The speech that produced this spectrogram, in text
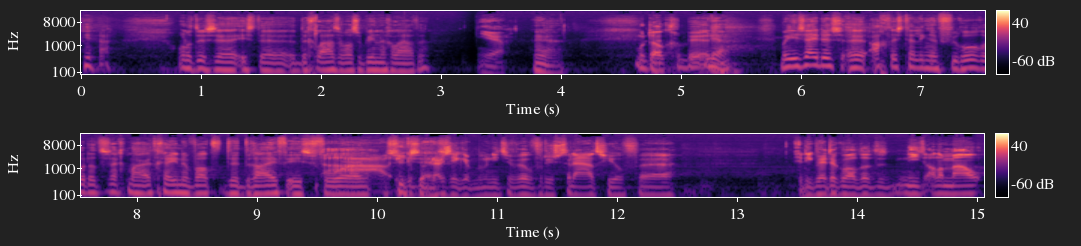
Ondertussen is de, de glazen was er binnengelaten. Ja, Ja. moet ook gebeuren. ja. Maar je zei dus eh achterstelling en furoren, dat is zeg maar hetgene wat de drive is voor Ah, succes. Ik, heb, ik heb niet zoveel frustratie of. eh, ik weet ook wel dat het niet allemaal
